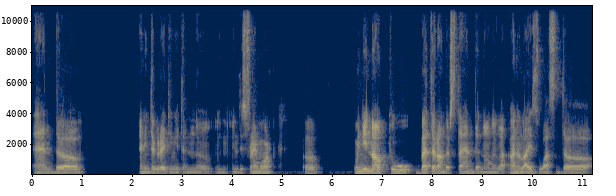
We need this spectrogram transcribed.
and uh, and integrating it in, uh, in, in this framework. Uh, we need now to better understand and anal analyze what's the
